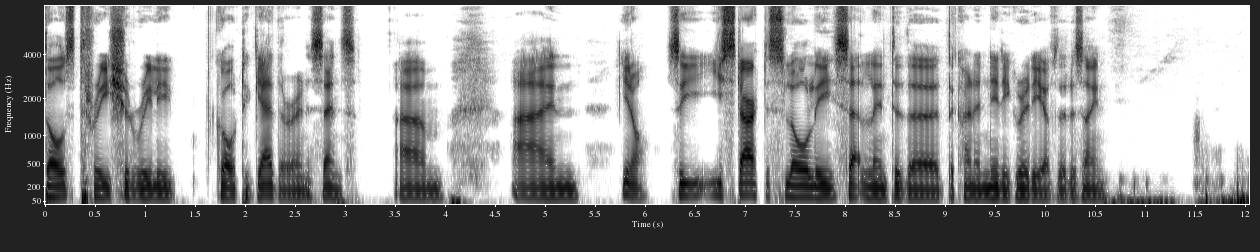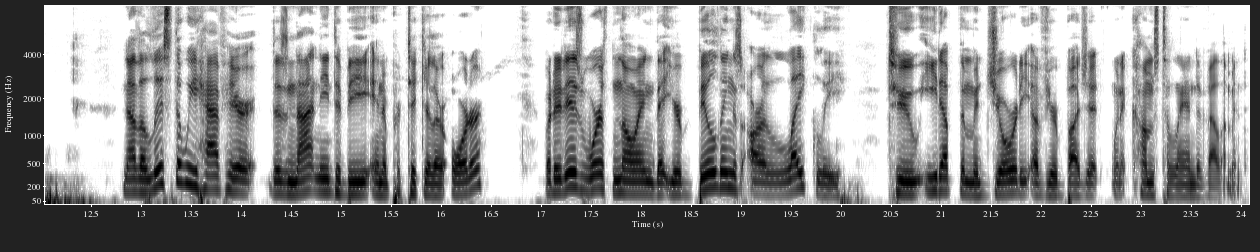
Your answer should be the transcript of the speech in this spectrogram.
those three should really go together in a sense. Um, and, you know, so you start to slowly settle into the, the kind of nitty gritty of the design. Now, the list that we have here does not need to be in a particular order, but it is worth knowing that your buildings are likely to eat up the majority of your budget when it comes to land development.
